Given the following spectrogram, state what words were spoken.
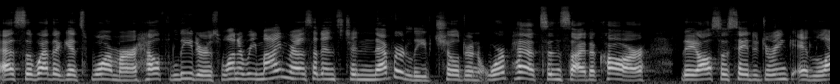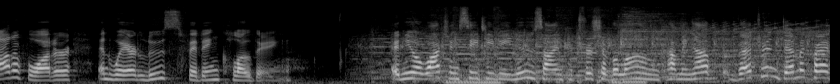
As the weather gets warmer, health leaders want to remind residents to never leave children or pets inside a car. They also say to drink a lot of water and wear loose fitting clothing. And you are watching CTV News. I'm Patricia Valone. Coming up, veteran Democrat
